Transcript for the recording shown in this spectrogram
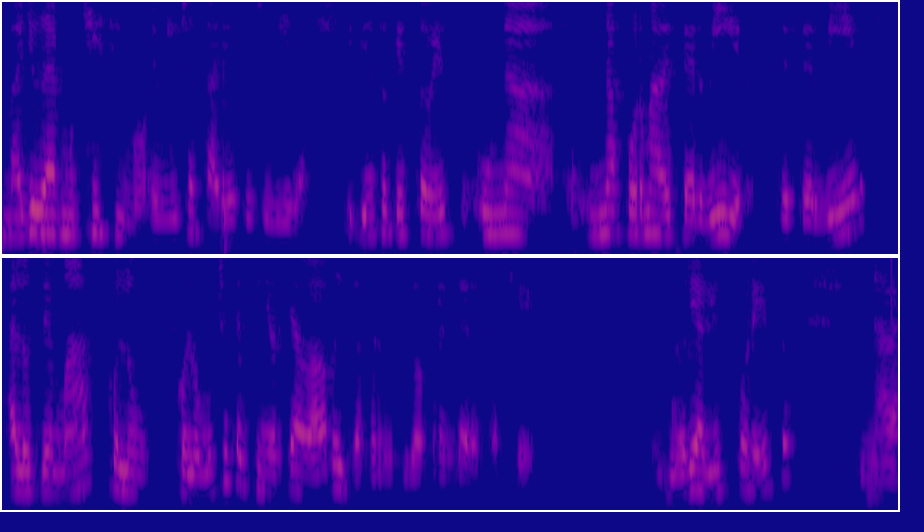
va a ayudar muchísimo en muchas áreas de su vida. Y pienso que esto es una, una forma de servir, de servir a los demás con lo, con lo mucho que el Señor te ha dado y te ha permitido aprender. O sea que, gloria a Dios por eso nada,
